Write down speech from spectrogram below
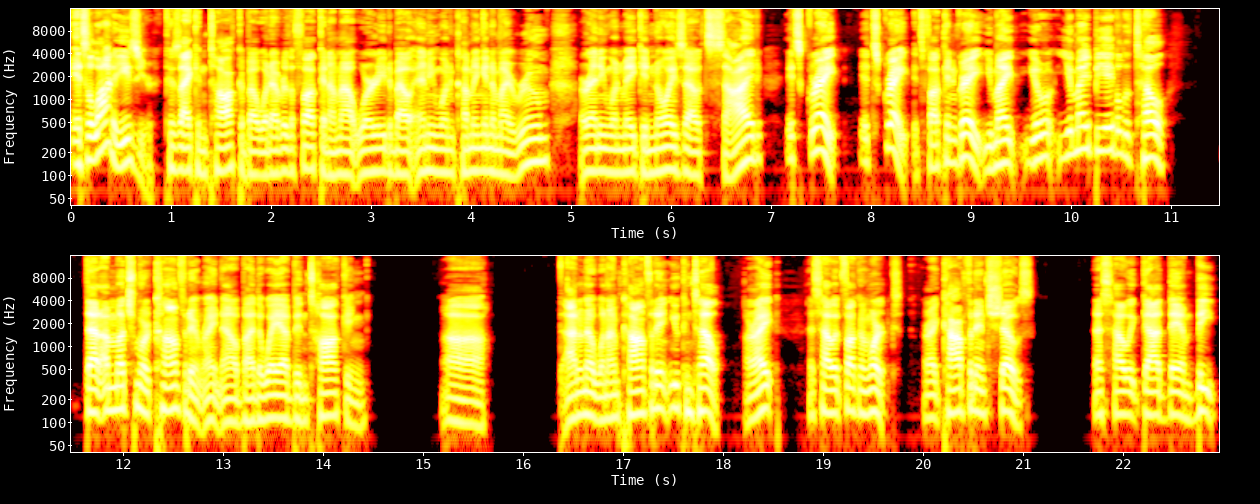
it's a lot easier because I can talk about whatever the fuck and I'm not worried about anyone coming into my room or anyone making noise outside. It's great. It's great. It's fucking great. You might you you might be able to tell that I'm much more confident right now by the way I've been talking. Uh I don't know, when I'm confident, you can tell. All right? That's how it fucking works. All right, confidence shows. That's how it goddamn beat.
